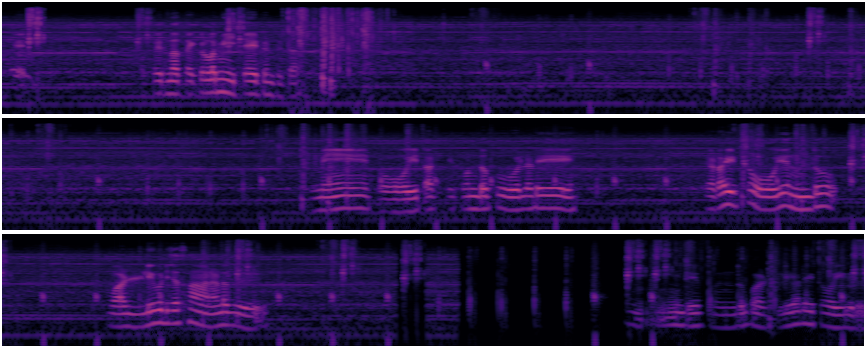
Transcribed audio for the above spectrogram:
ഓക്കെ അപ്പൊ ഇന്നത്തേക്കുള്ള മീറ്റ് ആയിട്ടുണ്ട് കേട്ടോ മേ ടോയ് തട്ടിക്കൊണ്ട് പോലടേ എടാ ഈ ടോയ് എന്തോ വള്ളി പിടിച്ച സാധനമാണിത് എന്ത് വള്ളിയാണ് ഈ ടോയ്കൾ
